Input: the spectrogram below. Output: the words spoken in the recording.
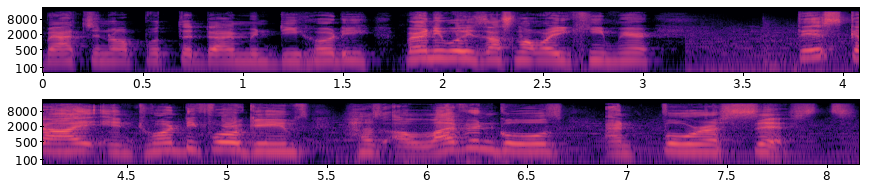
Matching up with the Diamond D hoodie. But anyways, that's not why you came here. This guy in 24 games has 11 goals and 4 assists.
